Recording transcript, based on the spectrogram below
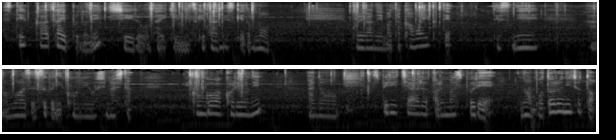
ステッカータイプのねシールを最近見つけたんですけどもこれがねまた可愛くてですね思わずすぐに購入をしました。今後はこれをねあのスピリチュアルアロマスプレーのボトルにちょっと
